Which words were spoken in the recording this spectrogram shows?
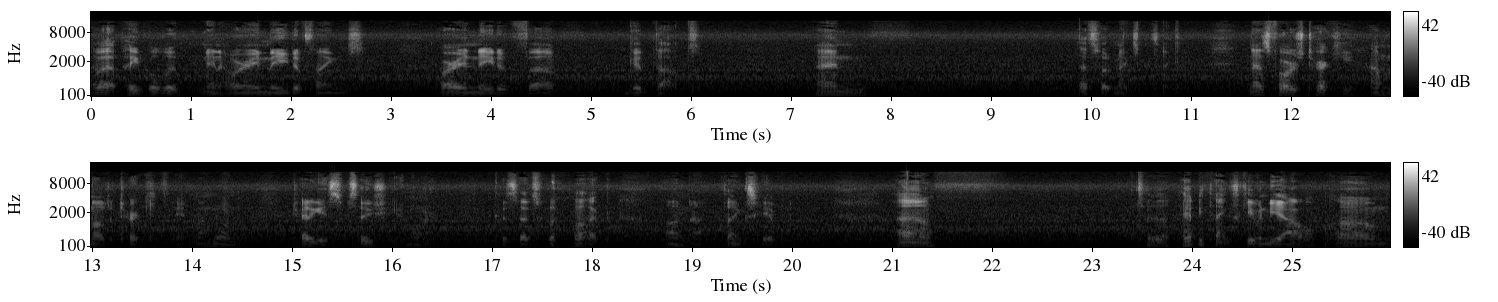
about people that, you know, are in need of things, are in need of uh, good thoughts. And that's what it makes me think. And as far as turkey, I'm not a turkey fan. I'm going to try to get some sushi tomorrow, because that's what I like on uh, Thanksgiving. Uh, to happy Thanksgiving to y'all. Um,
